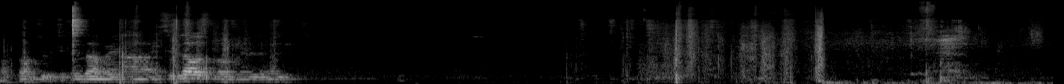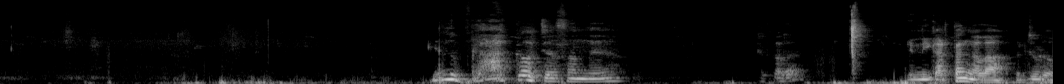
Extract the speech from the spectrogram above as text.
మొత్తం చూపించి కింద పైన. ఎందుకు బ్లాక్గా వచ్చేస్తుంది? నీకు అర్థం కదా? చూడు.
